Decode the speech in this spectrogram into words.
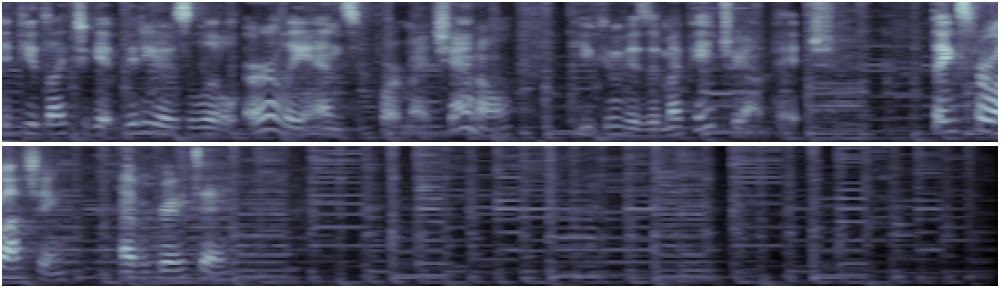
If you'd like to get videos a little early and support my channel, you can visit my Patreon page. Thanks for watching. Have a great day.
